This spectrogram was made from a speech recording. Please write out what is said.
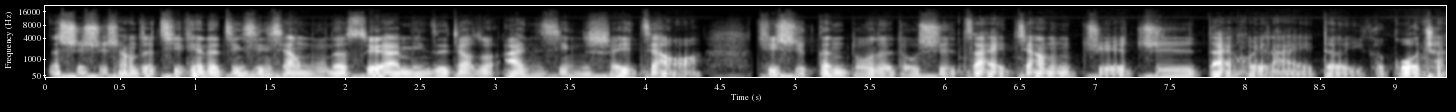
那事实上，这七天的静心项目呢，虽然名字叫做安心睡觉啊，其实更多的都是在将觉知带回来的一个过程。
